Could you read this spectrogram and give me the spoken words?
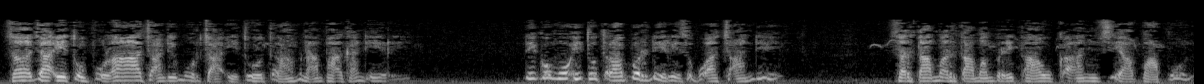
Sejak itu pula Candi Murca itu telah menampakkan diri. Di kumuh itu telah berdiri sebuah candi serta merta memberitahukan siapa pun,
